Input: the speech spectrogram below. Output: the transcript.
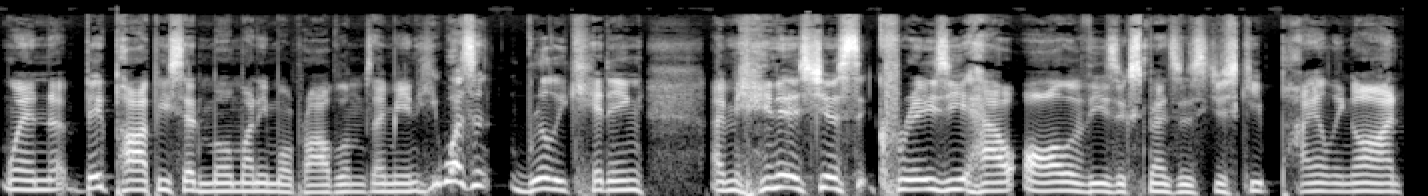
when big poppy said more money more problems i mean he wasn't really kidding. I mean it's just crazy how all of these expenses just keep piling on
